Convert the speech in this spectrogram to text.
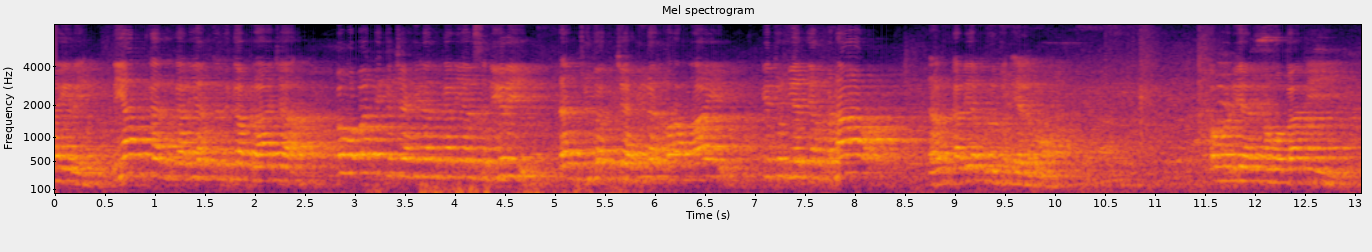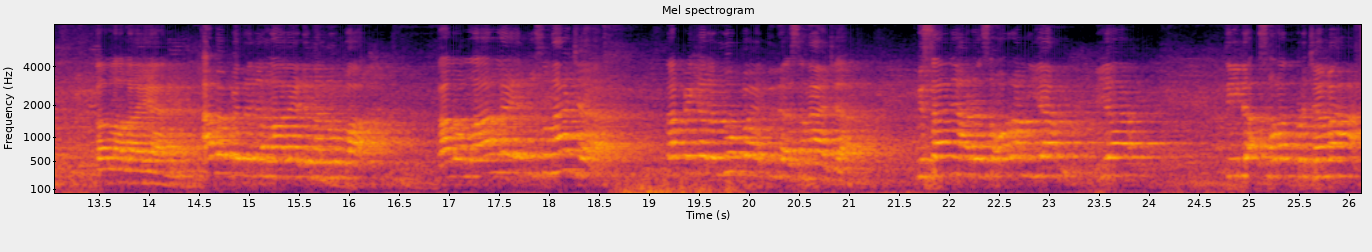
ghairi. Niatkan kalian ketika belajar mengobati kejahilan kalian sendiri dan juga kejahilan orang lain. Itu niat yang benar dalam kalian menuntut ilmu. Kemudian mengobati kelalaian. Apa bedanya lalai dengan lupa? Kalau lalai itu sengaja, tapi kalau lupa itu tidak sengaja. Misalnya ada seorang yang dia tidak sholat berjamaah,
